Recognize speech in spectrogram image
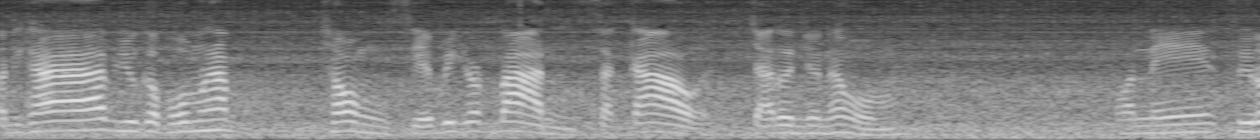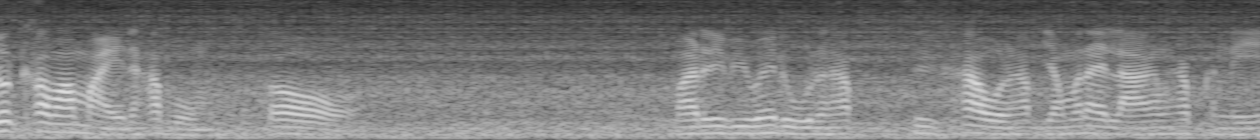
วัสดีครับ อยู่กับผมนะครับ ช่องเสียบิ๊กรถบ้านสก้าวจาริญยนต์ครับผม วันนี้ซื้อรถเข้ามาใหม่นะครับ ผมก็ มารีวิวให้ดูนะครับ ซื้อเข้านะครับ ยังไม่ได้ล้างนะครับคันนี้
